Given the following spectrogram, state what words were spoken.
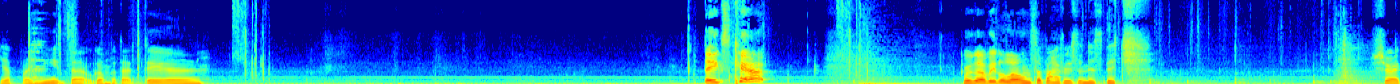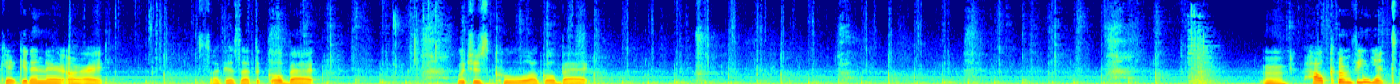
Yep, I need that. We're gonna put that there. Thanks, Cap. We're gonna be the lone survivors in this bitch. Sure I can't get in there? Alright. So I guess I have to go back. Which is cool, I'll go back. Mm, how convenient.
